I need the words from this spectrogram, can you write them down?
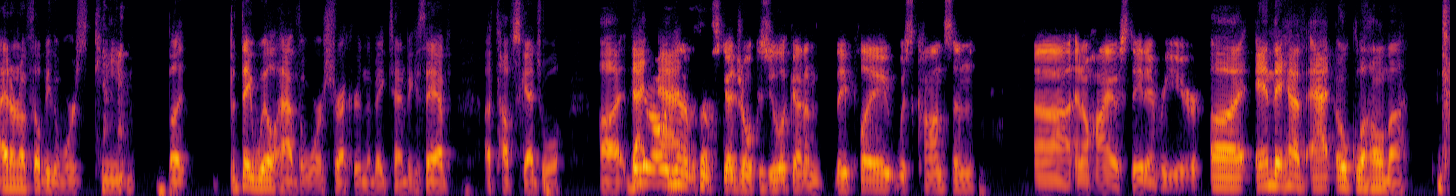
I don't know if they'll be the worst team, but but they will have the worst record in the Big Ten because they have a tough schedule. Uh, that they're always at- gonna have a tough schedule because you look at them. They play Wisconsin uh, and Ohio State every year. uh, and they have at Oklahoma.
